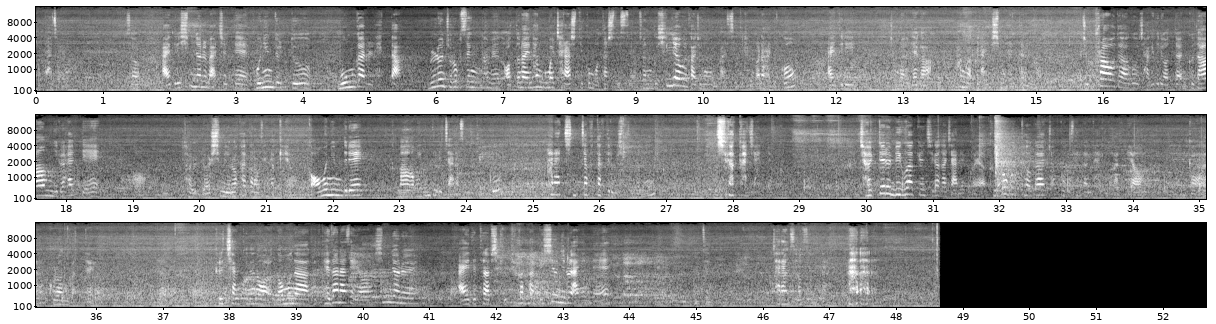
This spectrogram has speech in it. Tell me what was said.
높아져요. 그래서 아이들이 10년을 마칠 때 본인들도 뭔가를 했다. 물론 졸업생 하면 어떤 아이는 한국말 잘할 수도 있고 못할 수도 있어요. 저는 그 실력을 가지고 말씀드리는 건 아니고 아이들이 정말 내가 한국 학교 다니기 10년 했다는 거. 아주 프라우드하고 자기들이 어떤 그 다음 일을 할때 어, 더 열심히 노력할 거라고 생각해요. 그러니까 어머님들의 그 마음이 흔들리지 않았으면 좋겠고 하나 진짜 부탁드리고 싶은 거는 지각하지 않는 거. 절대로 미국 학교는 지각하지 않을 거야. 그거부터가 조금 생각이 다른 것 같아요. 그러니까 그런 것들. 그렇지 않고는 어, 너무나 그 대단하세요. 10년을 아이들 드랍시키고 픽업하는 게 쉬운 일은 아닌데 아무튼 자랑스럽습니다.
